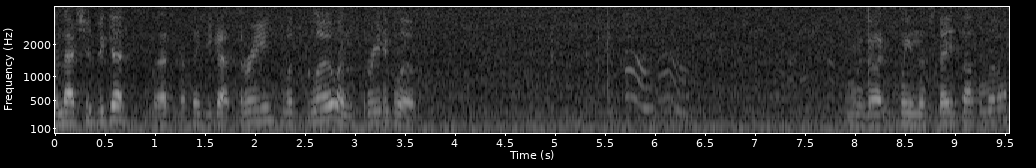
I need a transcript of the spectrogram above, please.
And that should be good. I think you got three with glue and three to glue. I'm gonna go ahead and clean this base up a little.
